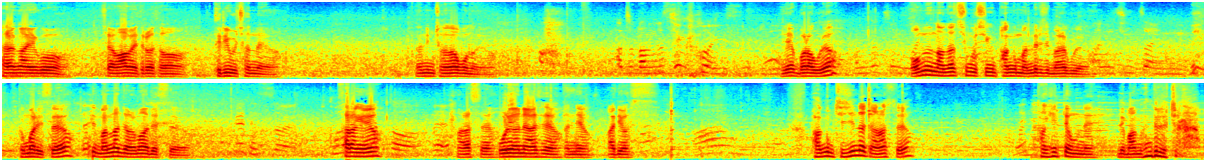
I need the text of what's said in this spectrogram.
다른 거 아니고 제가 마음에 들어서 드립을 쳤네요. 너님 전화번호요. 아저 남자친구가 있어. 예, 뭐라고요? 남자친구. 없는 남자친구 지금 방금 만들지 말고요. 아니 진짜 있는데. 정말 있어요? 만난 지 얼마나 됐어요? 꽤 됐어요. 사랑해요? 고등학교부터, 네. 알았어요. 오래 연애하세요. 안녕. 아디오스. 방금 지진 나지 않았어요? 당신 때문에 내 마음이 흔들렸잖아.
